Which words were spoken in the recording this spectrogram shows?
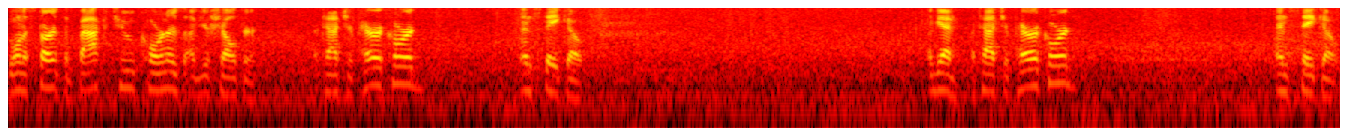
You want to start the back two corners of your shelter. Attach your paracord and stake out. Again, attach your paracord and stake out.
